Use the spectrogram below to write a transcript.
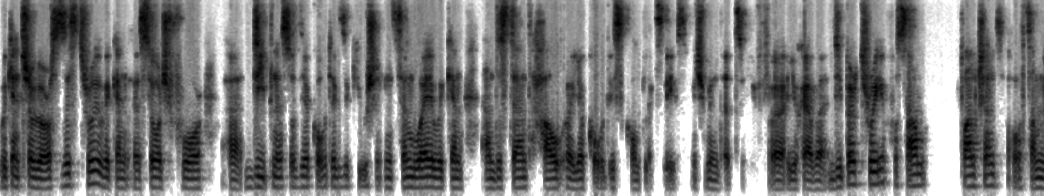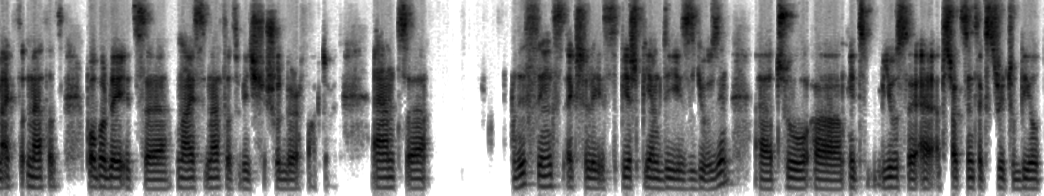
we can traverse this tree, we can uh, search for uh, deepness of your code execution. In some way, we can understand how your code is complex is, which means that if you have a deeper tree for some functions or some method methods, probably it's a nice method which should be refactored. And uh, these things actually is PHPMD is using uh, to uh, it use uh, abstract syntax tree to build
